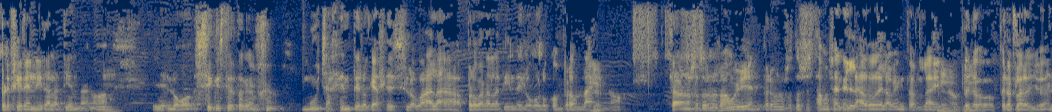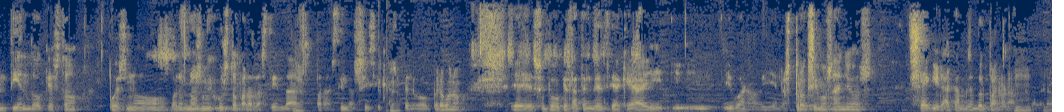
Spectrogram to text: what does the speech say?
prefieren ir a la tienda, ¿no? Eh, Luego, sí que es cierto que mucha gente lo que hace es lo va a la- probar a la tienda y luego lo compra online, Claro. ¿no? Claro, a nosotros nos va muy bien, pero nosotros estamos en el lado de la venta online, Claro, ¿no? Pero, pero claro, yo entiendo que esto pues no, bueno, no es muy justo para las tiendas, para las tiendas físicas, pero, pero bueno, eh, supongo que es la tendencia que hay y, y bueno, y en los próximos años seguirá cambiando el panorama, Mm. la verdad.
